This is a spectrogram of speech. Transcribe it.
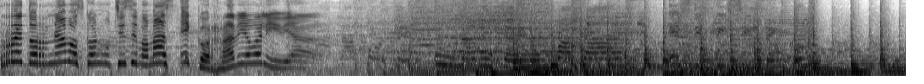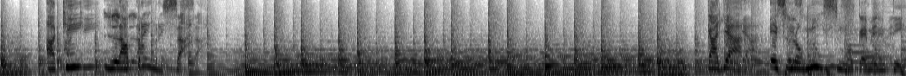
Retornamos con muchísimo más Eco Radio Bolivia. Aquí la prensa. Callar es lo mismo que mentir.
